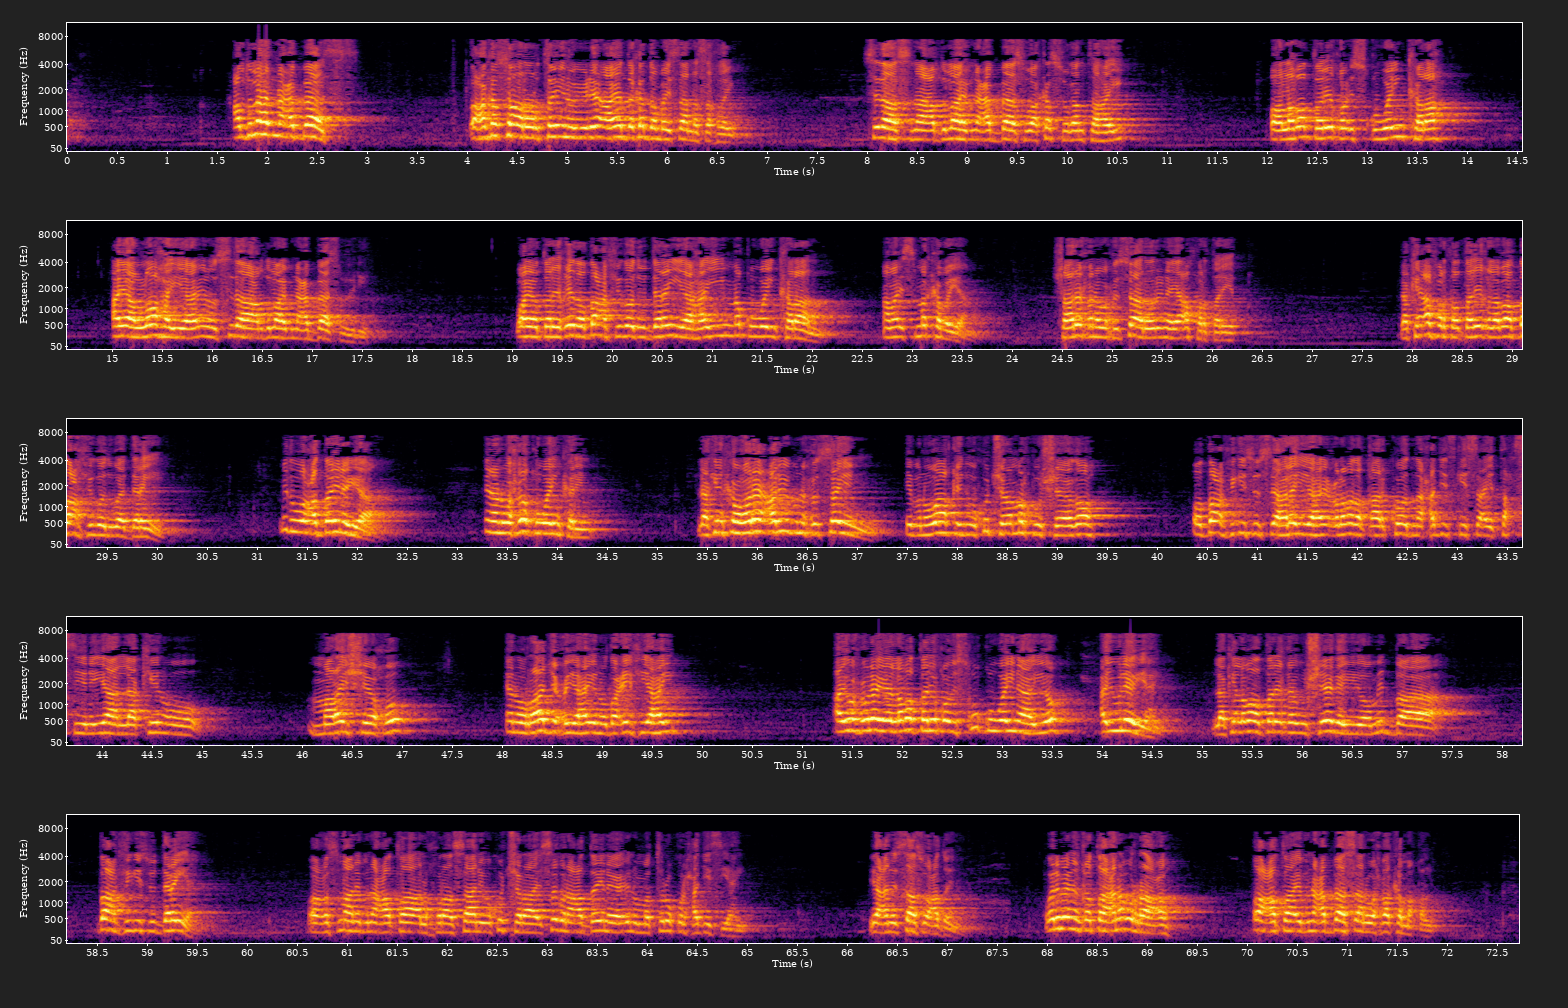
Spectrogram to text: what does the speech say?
cabdullahi bnu cabbaas waxaa ka soo aroortay inuu yidhi aayadda ka dambaysaa nasakday sidaasna cabdullaahi bnu cabbaas waa ka sugan tahay oo laba dariiqoo isquweyn kara ayaa loo hayaa inuu sidaa cabdullahi bnu cabbaas uu yidhi. Waayo dariiqyada dacfigoodu daran yahay ma quweyn karaan ama isma kabayaan. Shaarixuna wuxuu soo aroorinayaa afar dariiq. Laakiin afarta dariiq laba dacfigoodu waa daran yahy mid wuu caddaynayaa inaan waxba quweyn karin. Laakiin ka hore cali bnu xusein ibnu waaqid uu ku jiro markuu sheego oo dacfigiisu sahlan yahay culamada qaarkoodna xadiiskiisa ay taxsiiniyaan laakiin uu maray sheikhu inuu raajixu yahay inuu daciif yahay. Ay wuxuu leeyahay laba dariiqoo isku quweynaayo ayuu leeyahay. Laakiin labada dariiqee uu sheegayo mid baa dacfigiisu daran yahay oo cusmaan ibnu cataa alkhuraasaani uu ku jiraa isaguna caddaynaya inuu matruuku lxadiis yahay. Yacni saasuu caddaynaya weliba inqiaacna u raaco oo cataa ibnu cabbaas aan waxba ka maqal.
